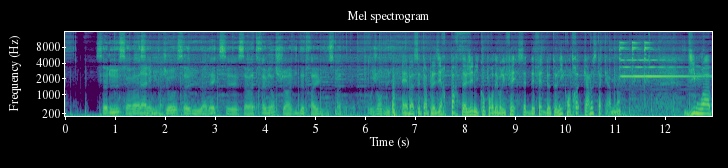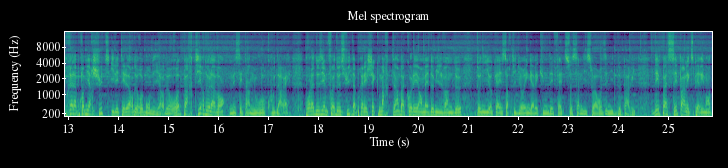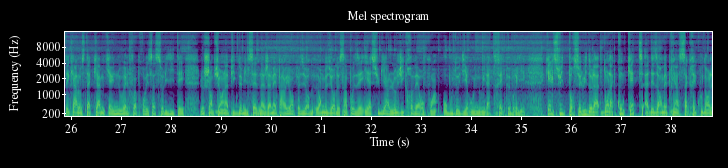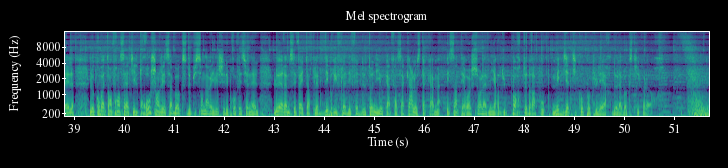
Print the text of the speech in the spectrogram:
Salut, ça va, Salut, salut. Joe, salut Alex, et ça va très bien, je suis ravi d'être avec vous ce matin, aujourd'hui. Eh ben, c'est un plaisir partagé, Nico, pour débriefer cette défaite de Tony contre Carlos Takam. Dix mois après la première chute, il était l'heure de rebondir, de repartir de l'avant, mais c'est un nouveau coup d'arrêt. Pour la deuxième fois de suite, après l'échec Martin Bacolé en mai 2022, Tony Yoka est sorti du ring avec une défaite ce samedi soir au Zénith de Paris. Dépassé par l'expérimenté Carlos Takam, qui a une nouvelle fois prouvé sa solidité, le champion olympique 2016 n'a jamais paru en mesure de, s'imposer et a subi un logique revers au point au bout de 10 rounds où il a très peu brillé. Quelle suite pour celui dont la conquête a désormais pris un sacré coup dans l'aile? Le combattant français a-t-il trop changé sa boxe depuis son arrivée chez les professionnels? Le RMC Fighter Club débriefe la défaite de Tony Yoka face à Carlos Takam et s'interroge sur l'avenir du porte-drapeau médiatico-populaire de la boxe tricolore.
